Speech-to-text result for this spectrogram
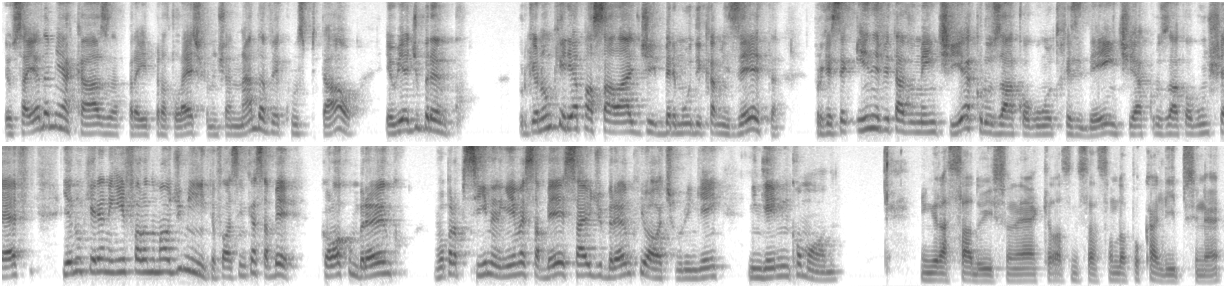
Eu saía da minha casa para ir para Atlética, não tinha nada a ver com o hospital, eu ia de branco, porque eu não queria passar lá de bermuda e camiseta, porque você inevitavelmente ia cruzar com algum outro residente, ia cruzar com algum chefe, e eu não queria ninguém falando mal de mim. Então eu falava assim: quer saber? Coloca um branco, vou para a piscina, ninguém vai saber, saio de branco e ótimo, ninguém, ninguém me incomoda. Engraçado isso, né? Aquela sensação do apocalipse, né?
